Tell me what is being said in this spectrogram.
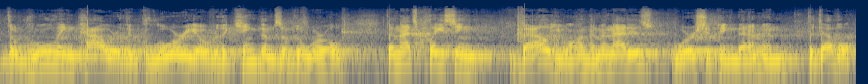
the ruling power, the glory over the kingdoms of the world, then that's placing value on them, and that is worshiping them and the devil.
